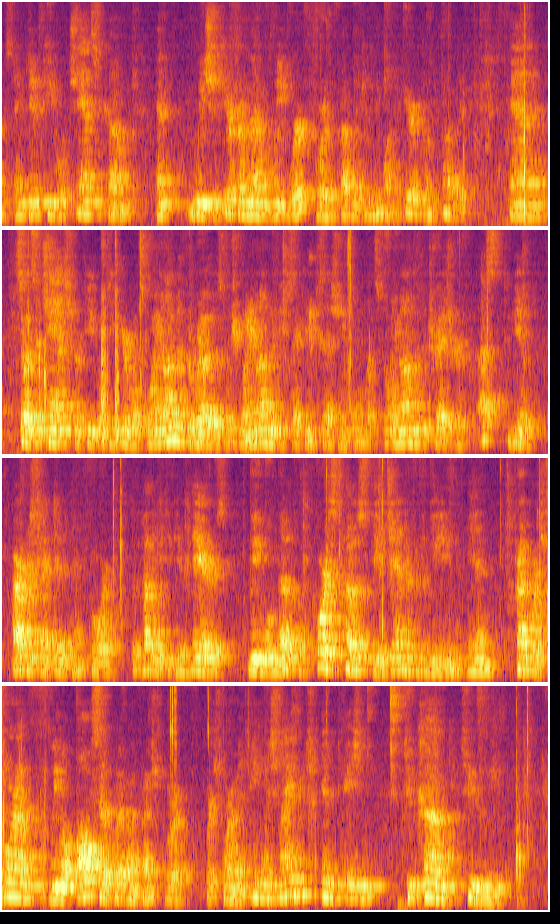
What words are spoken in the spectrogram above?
concerns and give people a chance to come. And we should hear from them, we work for the public and we want to hear from the public. And so it's a chance for people to hear what's going on with the roads, what's going on with the executive session, and what's going on with the treasurer, for us to give our perspective and for the public to give theirs. We will note, of course, post the agenda for the meeting in Front Porch Forum. We will also put on Front Por- Porch Forum an English language invitation to come to meeting.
